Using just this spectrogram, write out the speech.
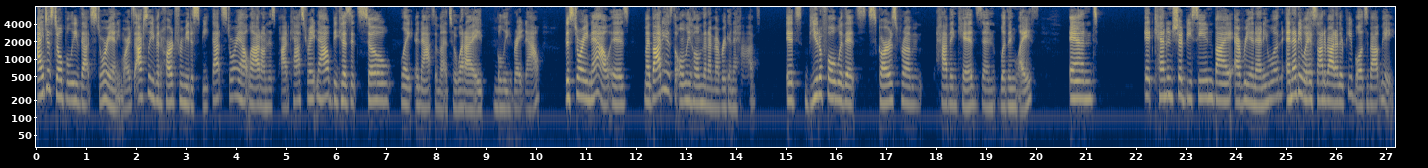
I just don't believe that story anymore. It's actually even hard for me to speak that story out loud on this podcast right now because it's so like anathema to what I believe right now. The story now is my body is the only home that I'm ever going to have. It's beautiful with its scars from having kids and living life. And it can and should be seen by every and anyone. And anyway, it's not about other people, it's about me.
